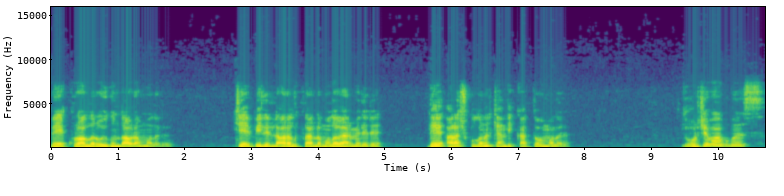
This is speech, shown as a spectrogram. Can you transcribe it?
B. Kurallara uygun davranmaları. C. Belirli aralıklarla mola vermeleri. D. Araç kullanırken dikkatli olmaları. Doğru cevabımız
